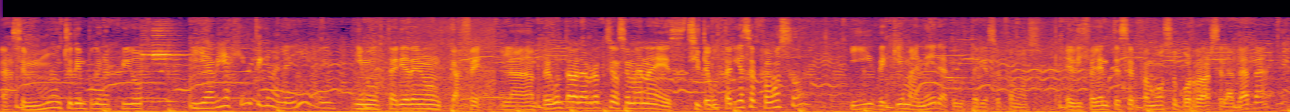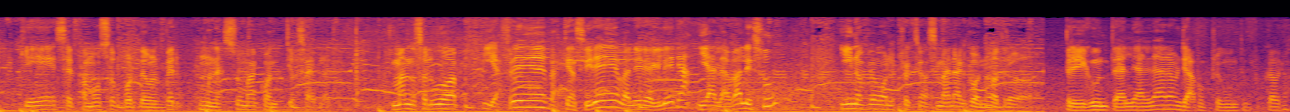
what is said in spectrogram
Hace mucho tiempo que no escribo y había gente que me leía y me gustaría tener un café. La pregunta para la próxima semana es si te gustaría ser famoso y de qué manera te gustaría ser famoso. Es diferente ser famoso por robarse la plata que ser famoso por devolver una suma cuantiosa de plata. Mando saludos a Pia Fred, Bastián Ciré, Valeria Aguilera y a la Vale Su. Y nos vemos la próxima semana con otro Pregúntale al Aaron. Ya, pues pregunten, pues, cabrón.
